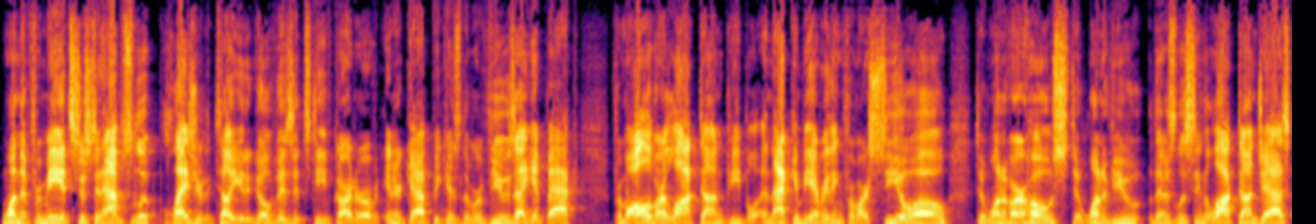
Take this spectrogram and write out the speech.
one that for me it's just an absolute pleasure to tell you to go visit Steve Carter over at Intercap because the reviews I get back from all of our locked on people. And that can be everything from our COO to one of our hosts to one of you that is listening to Locked On Jazz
